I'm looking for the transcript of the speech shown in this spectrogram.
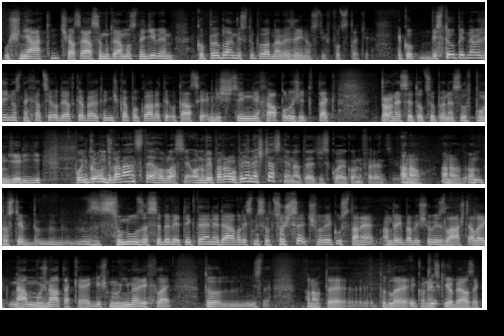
už nějaký čas a já se mu to moc nedivím. Jako problém vystupovat na veřejnosti v podstatě. Jako vystoupit na veřejnost, nechat si od Jatka Bartonička pokládat ty otázky, a když si nechá položit, tak pronese to, co pronesl v pondělí. V pondělí jako 12. vlastně, on vypadal úplně nešťastně na té tiskové konferenci. Ano, ano. On prostě sunul ze sebe věty, které nedávaly smysl, což se člověku stane, Andrej Babišovi zvlášť, ale nám možná také, když mluvíme rychle. To, ano, to je, tohle je ikonický obrázek.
